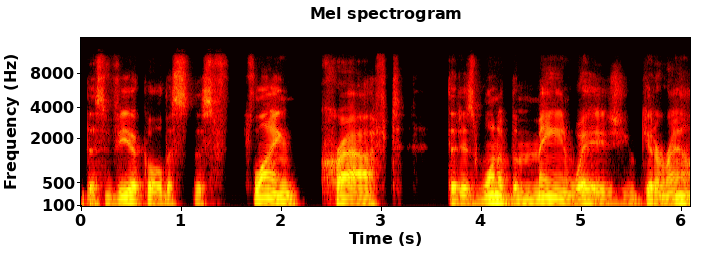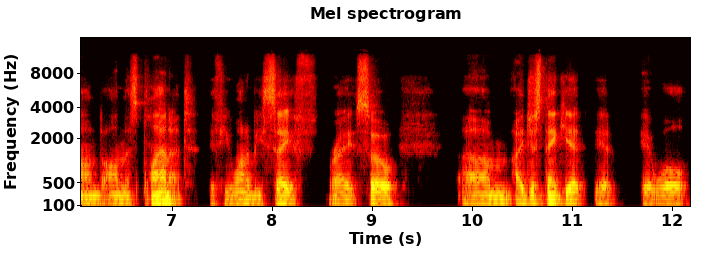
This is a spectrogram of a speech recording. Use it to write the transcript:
this vehicle, this this flying craft that is one of the main ways you get around on this planet if you want to be safe, right? So um, I just think it it it will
